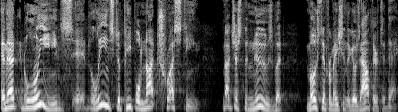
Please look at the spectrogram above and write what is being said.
And that leads, it leads to people not trusting not just the news, but most information that goes out there today.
